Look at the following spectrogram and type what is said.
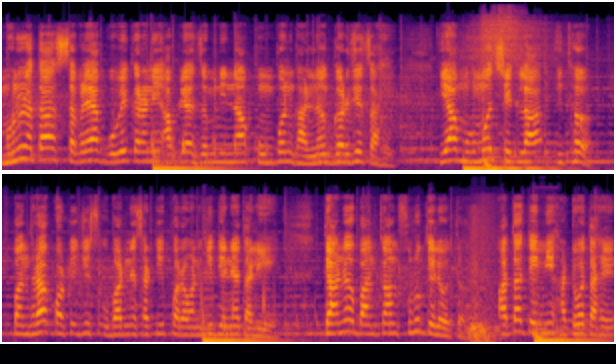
म्हणून आता सगळ्या गोवेकरांनी आपल्या जमिनींना कुंपण घालणं गरजेचं आहे या मुहम्मद शेखला इथं पंधरा कॉटेजेस उभारण्यासाठी परवानगी देण्यात आली आहे त्यानं बांधकाम सुरू केलं होतं आता ते मी हटवत आहे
